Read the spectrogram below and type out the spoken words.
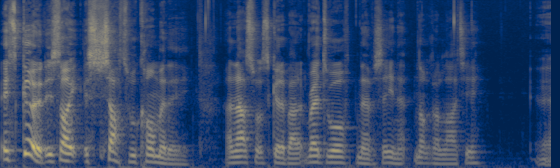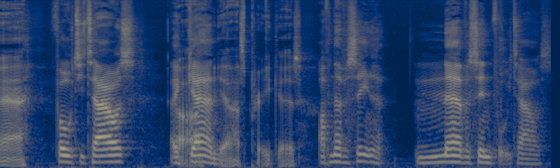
It's good. It's like it's subtle comedy, and that's what's good about it. Red Dwarf, never seen it. Not gonna lie to you. Yeah. Fawlty Towers, Oh, again. yeah, that's pretty good. I've never seen it. Never seen Fawlty Towers.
